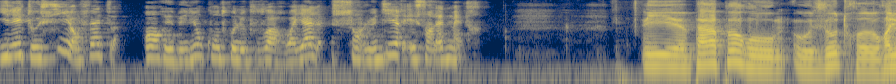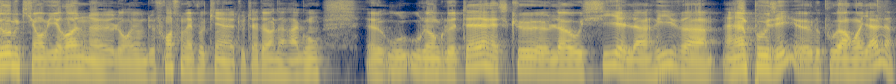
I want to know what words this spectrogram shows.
il est aussi en fait en rébellion contre le pouvoir royal sans le dire et sans l'admettre. Et euh, par rapport aux, autres euh, royaumes qui environnent euh, le royaume de France, on évoquait tout à l'heure l'Aragon ou, l'Angleterre, est-ce que là aussi elle arrive à, imposer le pouvoir royal?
